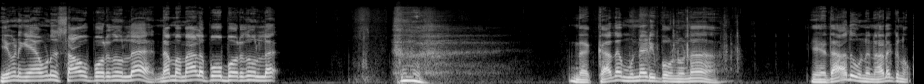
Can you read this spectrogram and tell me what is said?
இவனுங்க எவனும் சாவ போகிறதும் இல்லை நம்ம மேலே போக போகிறதும் இல்லை. இந்த கதை முன்னாடி போகணுன்னா ஏதாவது ஒன்று நடக்கணும்.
